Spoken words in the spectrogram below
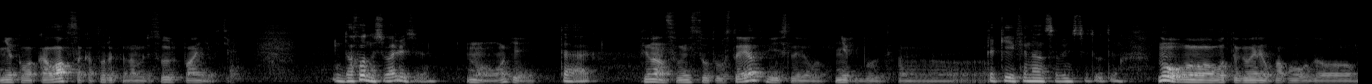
некого коллапса, который ты нам рисуешь по нефти? Доходность в валюте. Ну, окей. Так. Финансовые институты устоят, если вот нефть будет... Э, Какие финансовые институты? Ну, э, вот ты говорил по поводу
